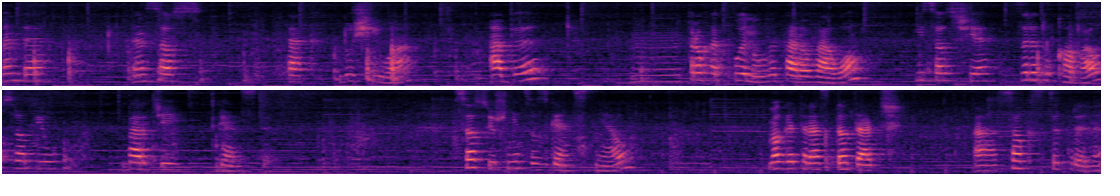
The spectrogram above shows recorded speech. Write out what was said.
będę ten sos tak dusiła, aby mm, trochę płynu wyparowało i sos się zredukował, zrobił bardziej gęsty. Sos już nieco zgęstniał. Mogę teraz dodać sok z cytryny.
